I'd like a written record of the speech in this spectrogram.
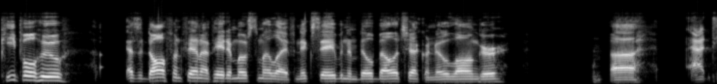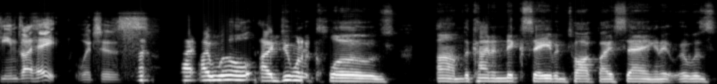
people who as a dolphin fan i've hated most of my life nick saban and bill belichick are no longer uh, at teams I hate, which is. I, I will. I do want to close um, the kind of Nick Saban talk by saying, and it, it was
